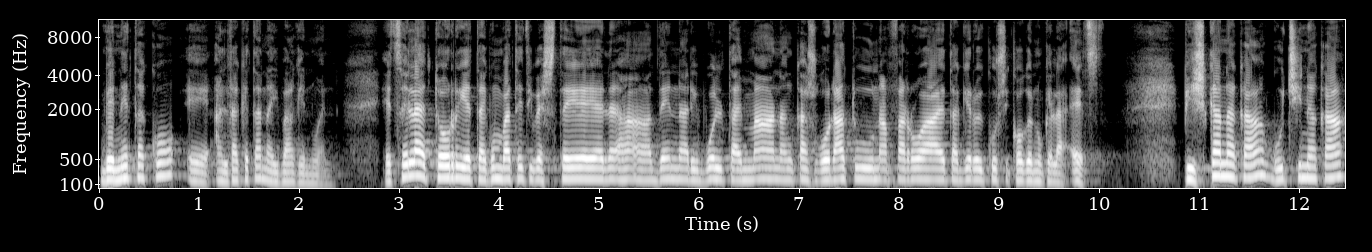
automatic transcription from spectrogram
benetako e, aldaketa nahi ba genuen. Etzela etorri eta egun batetik beste denari buelta eman, hankaz goratu, nafarroa eta gero ikusiko genukela, ez. Piskanaka, gutxinaka,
